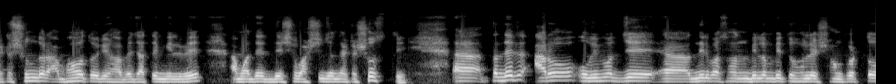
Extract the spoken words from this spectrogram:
একটা সুন্দর আবহাওয়া তৈরি হবে যাতে মিলবে আমাদের দেশবাসীর জন্য একটা স্বস্তি। তাদের আরও অভিমত যে নির্বাচন বিলম্বিত হলে সংকট তো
